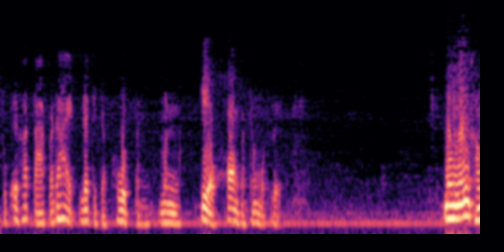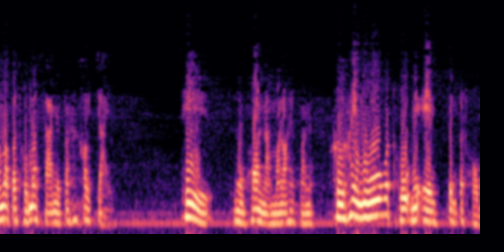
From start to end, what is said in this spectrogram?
สุขเอกตาก็ได้ แล้วแต่จะพูดมันมันเกี่ยวข้องกันทั้งหมดเลย ดังนั้นคำว่าปฐมฌานเนี่ยต้องให้เข้าใจ ที่หลวงพ่อนำมาเล่าให้ฟังคือให้รู้วัตถุนี่เองเป็นปฐม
